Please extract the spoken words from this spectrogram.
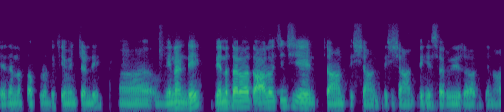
ఏదైనా తప్పులుంటే క్షమించండి. ఆ, వినండి. విన్న తర్వాత ఆలోచించి చేయండి. శాంతి శాంతి శాంతి. సర్వే జనా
